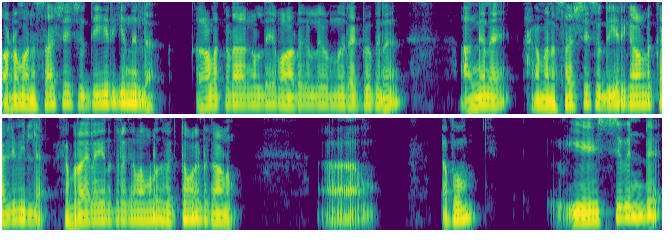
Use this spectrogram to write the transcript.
അവരുടെ മനസാക്ഷിയെ ശുദ്ധീകരിക്കുന്നില്ല. കാളക്കിടാങ്ങളുടെയും ആടുകളുടെയും ഒന്നും രക്തത്തിന് അങ്ങനെ ആ മനസാക്ഷിയെ ശുദ്ധീകരിക്കാനുള്ള കഴിവില്ല. ഹെബ്രായ ലേഖനത്തിലൊക്കെ നമ്മൾ വ്യക്തമായിട്ട് കാണും. അപ്പം യേശുവിന്റെ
